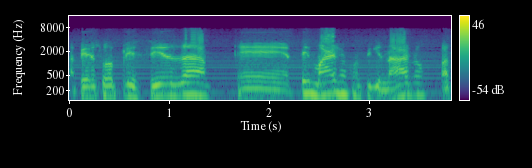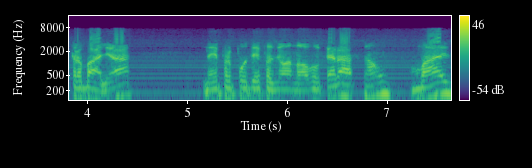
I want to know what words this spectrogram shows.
a pessoa precisa é, ter margem consignável para trabalhar, né, para poder fazer uma nova operação. Mas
